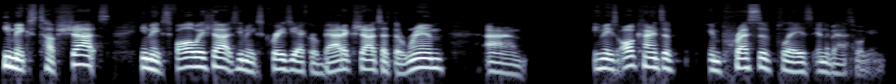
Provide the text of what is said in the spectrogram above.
He makes tough shots. He makes fallaway shots. He makes crazy acrobatic shots at the rim. Um, he makes all kinds of impressive plays in a basketball game.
